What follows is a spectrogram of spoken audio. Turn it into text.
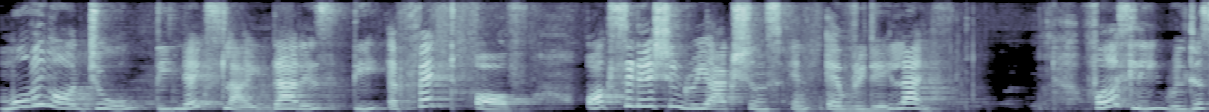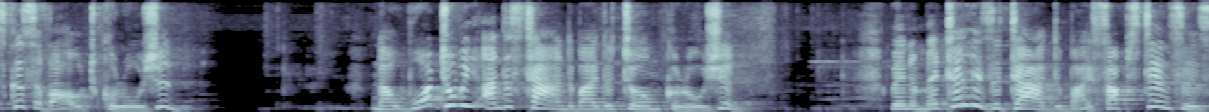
Moving on to the next slide that is the effect of oxidation reactions in everyday life. Firstly, we'll discuss about corrosion. Now, what do we understand by the term corrosion? When a metal is attacked by substances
